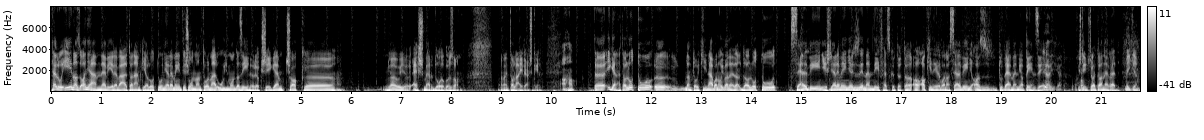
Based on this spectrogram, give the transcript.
Hello, én az anyám nevére váltanám ki a lottónyereményt, és onnantól már úgymond az én örökségem, csak uh, ja, esmer dolgozom. Ment aláírásként. aha, Igen, hát a lottó, nem tudom, hogy Kínában hogy van, de a lottó szelvény és nyeremény az azért nem névhez kötött. A, a, akinél van a szelvény, az tud elmenni a pénzért. Ja, igen. És nincs rajta a neved. Igen.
